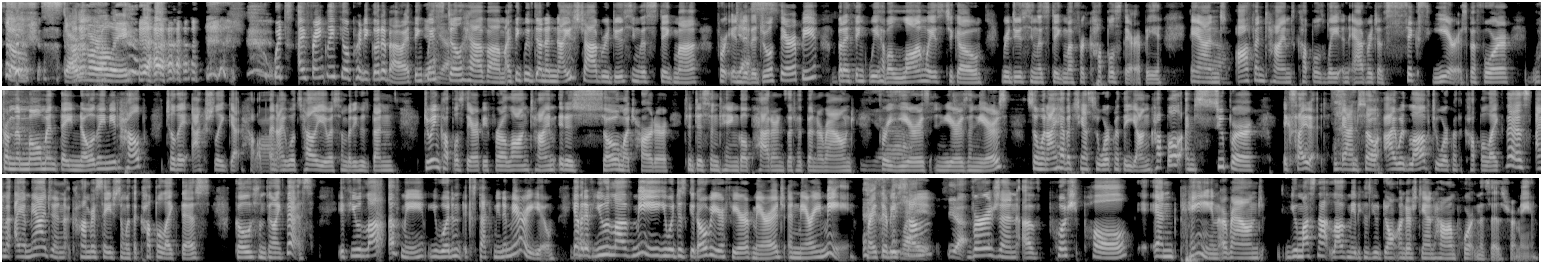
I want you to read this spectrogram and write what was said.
so start them early. Which I frankly feel pretty good about. I think yeah. we still have um, I think we've done a nice job reducing the stigma for individual yes. therapy, but I think we have a long ways to go reducing the stigma for couples therapy. And yeah. oftentimes couples wait an average of 6 years before from the moment they know they need help till they actually get help. Wow. And I will tell you as somebody who's been doing couples therapy for a long time, it is so much harder to disentangle patterns that have been around yeah. for years and years and years. So when I have a chance to work with a young couple, I'm super excited. And so I would love to work with a couple like this. I'm, I imagine a conversation with a couple like this goes something like this if you love me, you wouldn't expect me to marry you. Yeah, right. but if you love me, you would just get over your fear of marriage and marry me, right? There'd be right. some yeah. version of push pull and pain around you must not love me because you don't understand how important this is for me.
